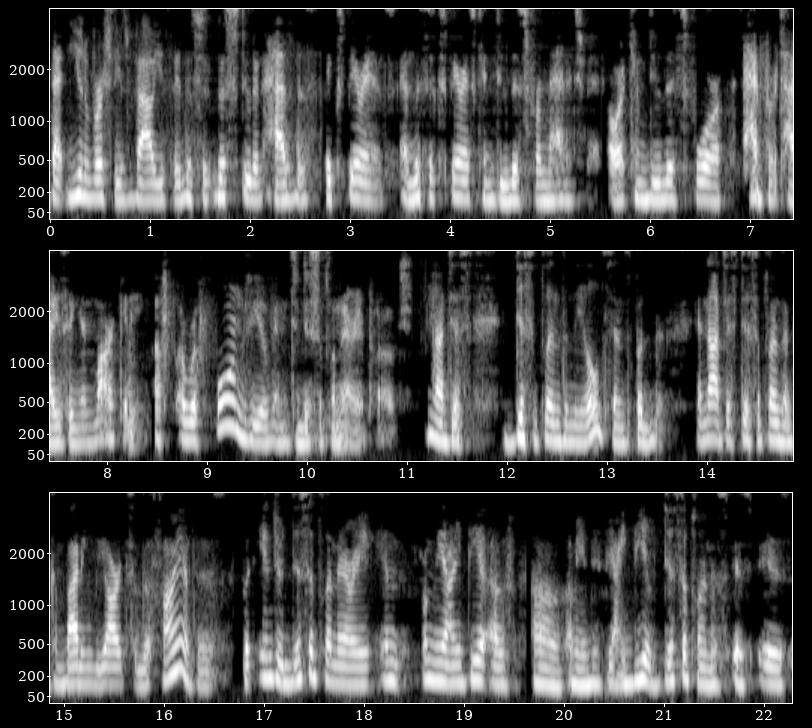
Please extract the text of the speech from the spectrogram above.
That universities value, say, this, this student has this experience and this experience can do this for management or it can do this for advertising and marketing. A, a reformed view of interdisciplinary approach, not just disciplines in the old sense, but and not just disciplines and combining the arts and the sciences, but interdisciplinary in from the idea of, of I mean, this, the idea of discipline is, is, is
